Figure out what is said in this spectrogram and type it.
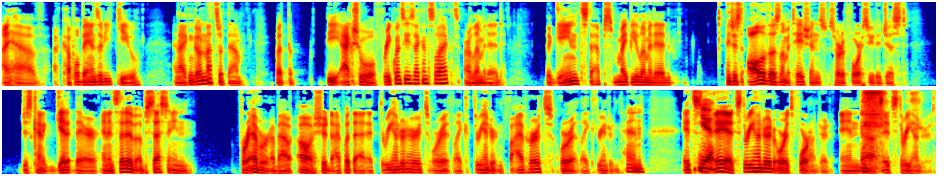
I have a couple bands of EQ and I can go nuts with them, but the the actual frequencies I can select are limited. The gain steps might be limited. It's just all of those limitations sort of force you to just just kind of get it there. And instead of obsessing forever about oh should i put that at 300 hertz or at like 305 hertz or at like 310 it's Yeah. yeah it's 300 or it's 400 and uh, it's 300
